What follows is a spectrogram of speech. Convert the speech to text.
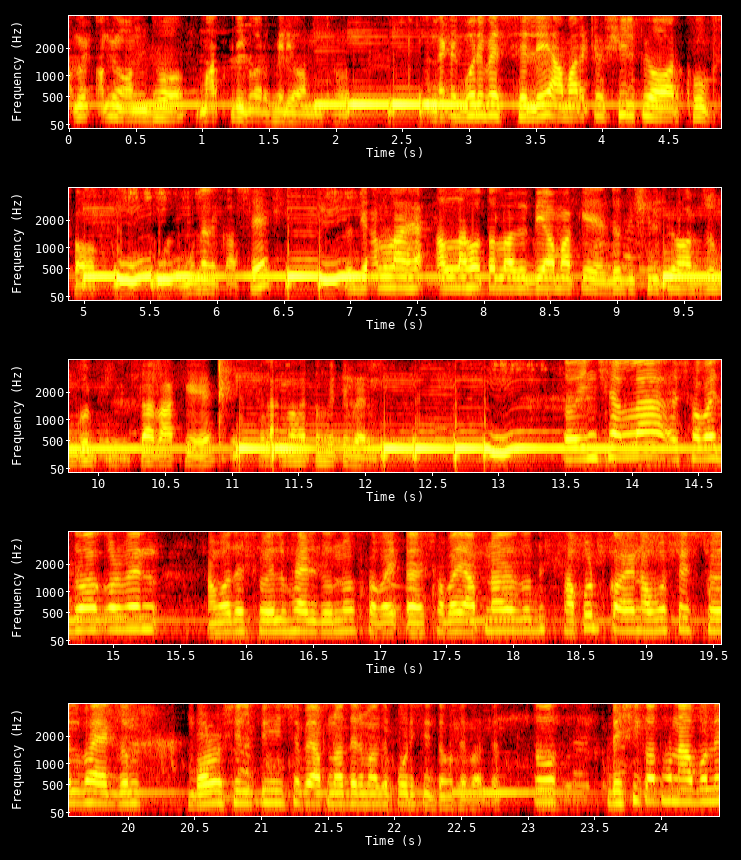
আমি আমি অন্ধ, মাতৃগর্ভেরই অন্ধ। আমি একটা গরিবের ছেলে, আমার একটা শিল্পী হওয়ার খুব শখ। মনের কাছে। যদি আল্লাহ আল্লাহ তাল্লাহ যদি আমাকে, যদি শিল্পী হওয়ার যোগ্যতা রাখে, তাহলে আমি হয়তো হইতে পারব। তো ইনশাল্লাহ সবাই দোয়া করবেন আমাদের সোহেল ভাইয়ের জন্য। সবাই সবাই আপনারা যদি সাপোর্ট করেন, অবশ্যই সোহেল ভাই একজন বড় শিল্পী হিসেবে আপনাদের মাঝে পরিচিত হতে পারবেন। তো বেশি কথা না বলে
